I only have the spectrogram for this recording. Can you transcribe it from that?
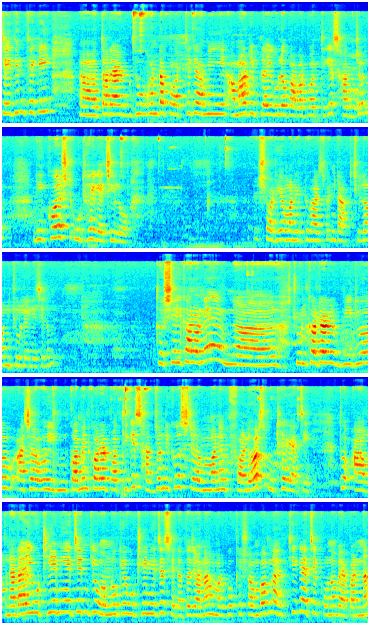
সেই দিন থেকেই তার এক, দু ঘণ্টা পর থেকে আমি আমার রিপ্লাইগুলো পাওয়ার পর থেকে সাতজন রিকোয়েস্ট উঠে গেছিল। সরি আমার একটু হাজব্যান্ড ডাকছিলো, আমি চলে গেছিলাম। তো সেই কারণে চুল কাটার ভিডিও আসা ওই কমেন্ট করার পর থেকে সাতজন রিকোয়েস্ট মানে ফলোয়ার্স উঠে গেছে। তো আপনারাই উঠিয়ে নিয়েছেন কি অন্য কেউ উঠিয়ে নিয়েছে সেটা তো জানা আমার পক্ষে সম্ভব নয়। ঠিক আছে, কোনো ব্যাপার না।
